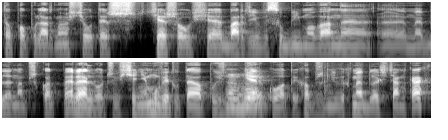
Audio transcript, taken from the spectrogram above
to popularnością też cieszą się bardziej wysublimowane e, meble, na przykład PRL-u. Oczywiście nie mówię tutaj o późnym gierku, o tych obrzydliwych meblościankach,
